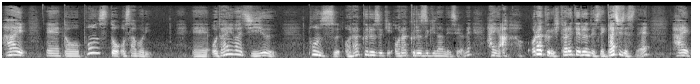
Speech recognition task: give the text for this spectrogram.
はい。えっ、ー、と、ポンスとおさぼり。えー、お題は自由。ポンス、オラクル好き、オラクル好きなんですよね。はい。あ、オラクル引かれてるんですね。ガチですね。はい。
